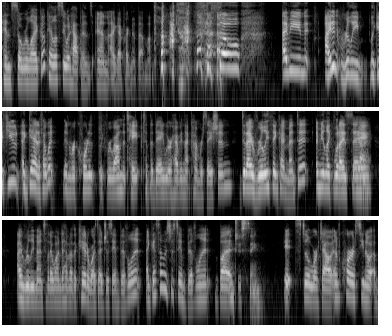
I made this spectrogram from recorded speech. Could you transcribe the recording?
And so we're like, okay, let's see what happens. And I got pregnant that month. so, I mean, I didn't really like if you again, if I went and recorded like rewound the tape to the day we were having that conversation, did I really think I meant it? I mean, like would I say Yeah. I really meant that I wanted to have another kid or was I just ambivalent? I guess I was just ambivalent, but Interesting. it still worked out. And of course, you know,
